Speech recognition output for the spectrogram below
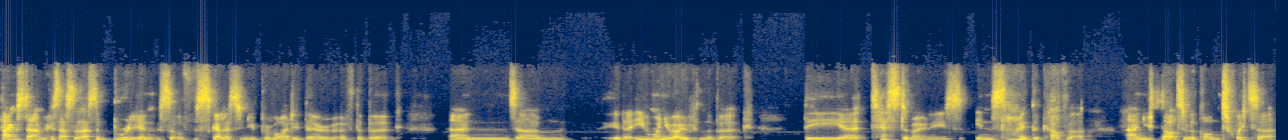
thanks, Dan, because that's a, that's a brilliant sort of skeleton you provided there of, of the book, and um, you know, even when you open the book, the uh, testimonies inside the cover, and you start to look on Twitter,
